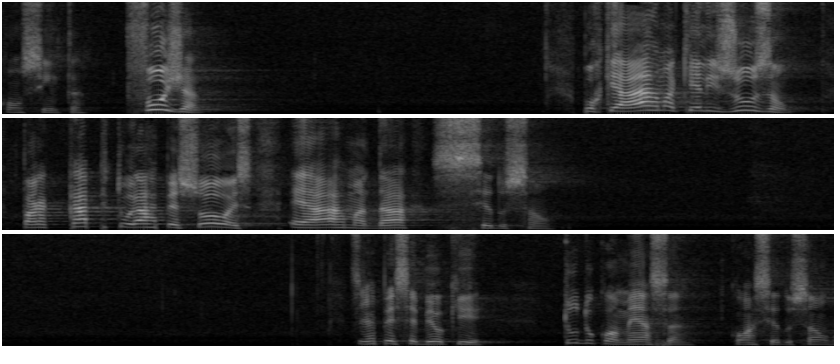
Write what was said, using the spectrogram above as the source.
consinta, fuja. Porque a arma que eles usam para capturar pessoas é a arma da sedução. Você já percebeu que tudo começa com a sedução?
